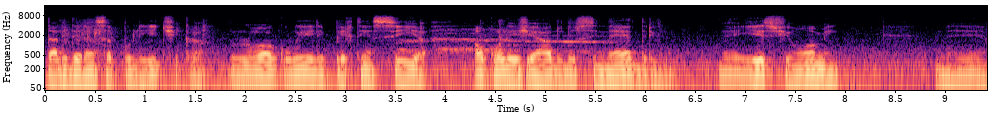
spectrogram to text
da liderança política, logo ele pertencia ao colegiado do Sinédrio, né, e este homem, né,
